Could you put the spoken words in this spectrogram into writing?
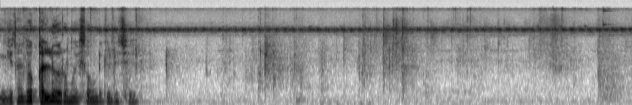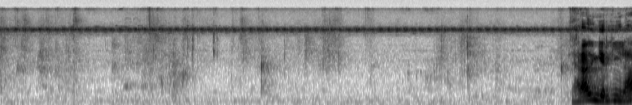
இங்கே தான் ஏதோ கல் வர மாதிரி சவுண்டு கேட்டுச்சு. யாராவது இங்கே இருக்கீங்களா?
